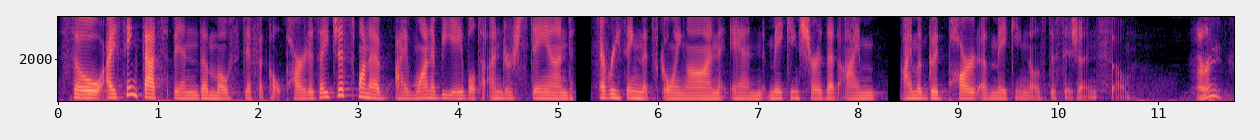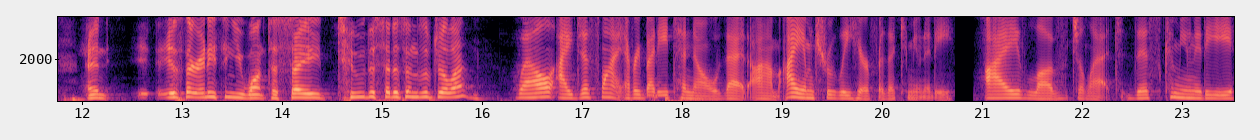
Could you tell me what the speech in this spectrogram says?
So I think that's been the most difficult part is I just want to I want to be able to understand everything that's going on and making sure that I'm I'm a good part of making those decisions. So All right. And is there anything you want to say to the citizens of Gillette? Well, I just want everybody to know that um, I am truly here for the community. I love Gillette. This community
